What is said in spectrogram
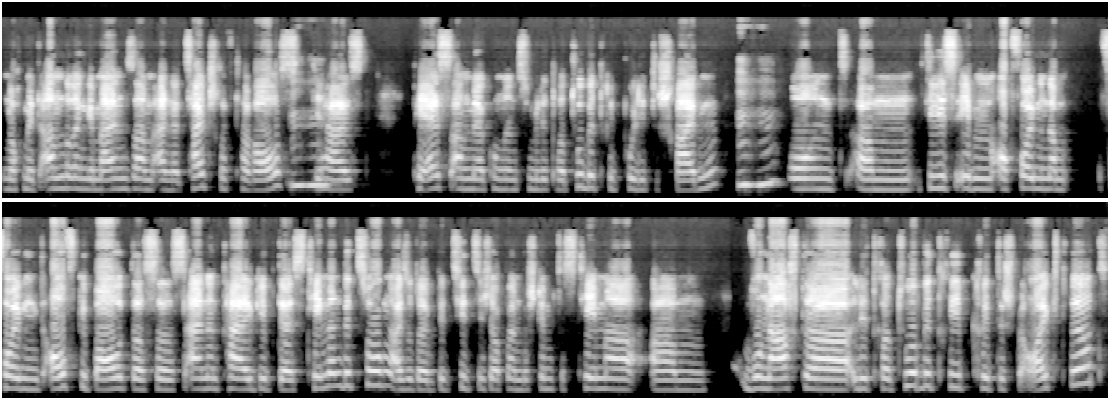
noch mit anderen gemeinsam eine Zeitschrift heraus, mhm. die heißt PS Anmerkungen zum Literaturbetrieb politisch schreiben. Mhm. Und ähm, die ist eben auch folgender, folgend aufgebaut, dass es einen Teil gibt, der ist themenbezogen, also der bezieht sich auf ein bestimmtes Thema, ähm, wonach der Literaturbetrieb kritisch beäugt wird.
